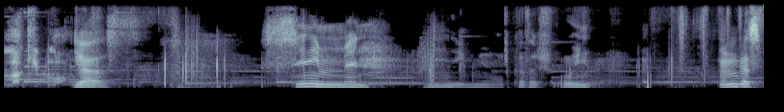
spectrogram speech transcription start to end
Lucky block. Ya senin ben ne diyeyim ya arkadaş oyun oyun biraz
